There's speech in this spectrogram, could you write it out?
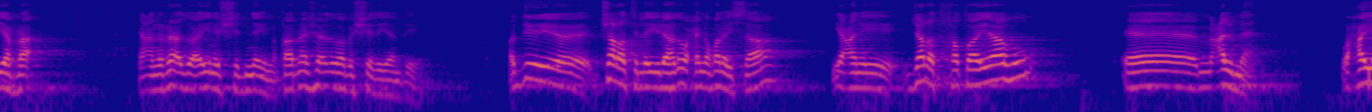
iyo ra. Yacni ra'du ayna shidnayn qaarna ra'du waaba shadayaanbe haddii jarad la yidhaahdo waxay noqonaysaa yacni jarad khataayaahu maca almaa waxay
